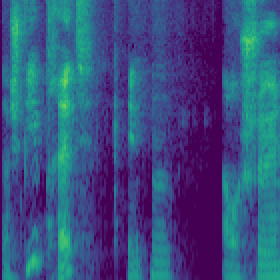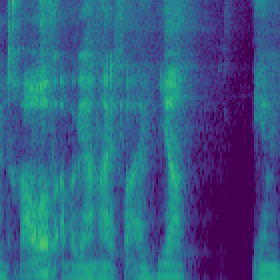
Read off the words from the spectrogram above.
das Spielbrett. Hinten auch schön drauf, aber wir haben halt vor allem hier eben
